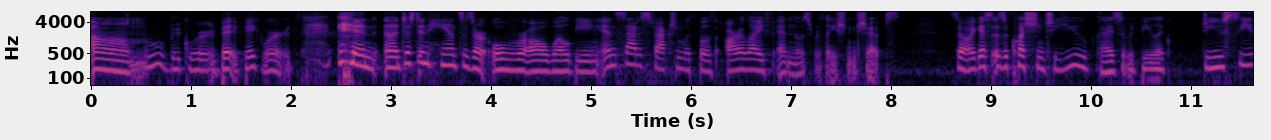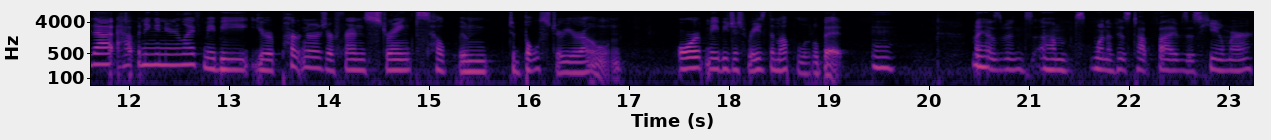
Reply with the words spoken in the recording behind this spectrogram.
um, Ooh, big word. big, big words. And uh, just enhances our overall well-being and satisfaction with both our life and those relationships. So i guess as a question to you guys it would be like do you see that happening in your life? Maybe your partners or friends strengths help them to bolster your own or maybe just raise them up a little bit My husband's um, one of his top fives is humor,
